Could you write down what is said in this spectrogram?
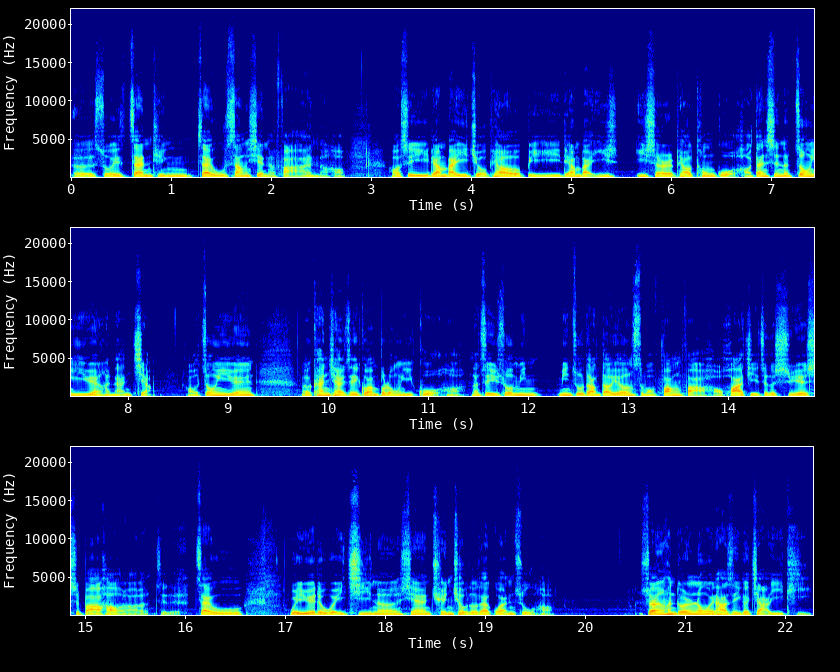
呃所谓暂停债务上限的法案了哈。好，是以两百一九票比两百一一十二票通过好，但是呢众议院很难讲。哦，众议院呃看起来这一关不容易过哈。那至于说民民主党到底要用什么方法好化解这个十月十八号啊这个债务违约的危机呢？现在全球都在关注哈。虽然很多人认为它是一个假议题，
